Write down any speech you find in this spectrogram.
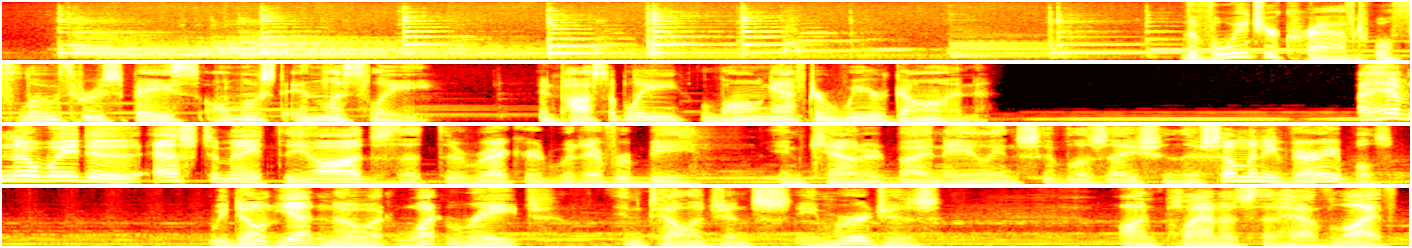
The Voyager craft will flow through space almost endlessly, and possibly long after we're gone. I have no way to estimate the odds that the record would ever be encountered by an alien civilization. There's so many variables. We don't yet know at what rate intelligence emerges on planets that have life.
